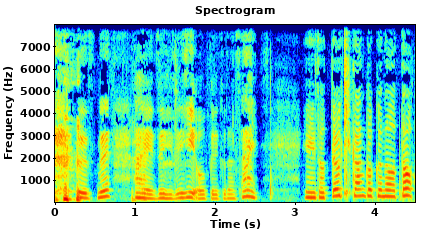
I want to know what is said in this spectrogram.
そうですね。はい。ぜひぜひお送りください。えーとっておき韓国ノート、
